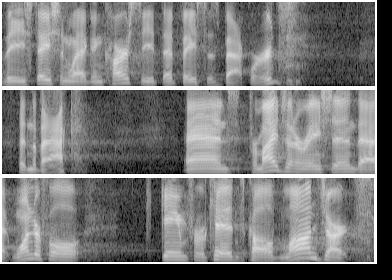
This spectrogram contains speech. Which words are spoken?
the station wagon car seat that faces backwards in the back. And for my generation, that wonderful game for kids called Lawn Jarts.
